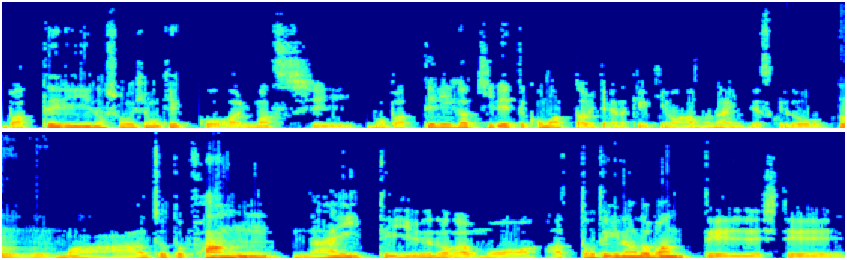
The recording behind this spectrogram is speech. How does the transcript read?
バッテリーの消費も結構ありますし、もうバッテリーが切れて困ったみたいな経験はあんまないんですけど、うんうん。まあ、ちょっとファンないっていうのがもう圧倒的なアドバンテージでして、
